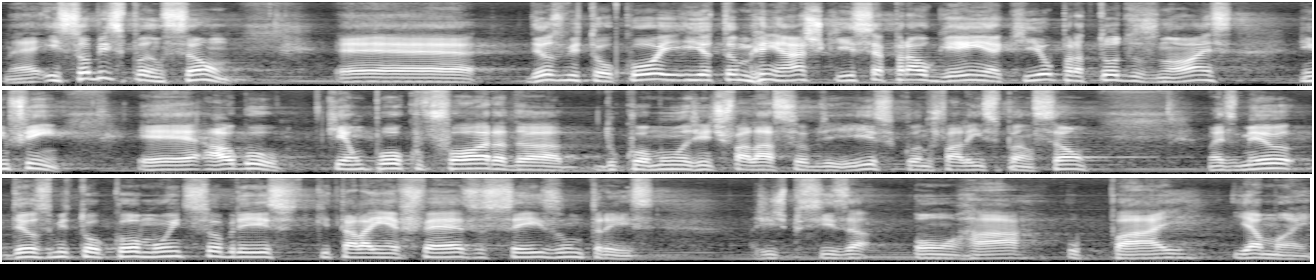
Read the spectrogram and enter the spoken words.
Né? E sobre expansão, é, Deus me tocou e eu também acho que isso é para alguém aqui ou para todos nós. Enfim, é algo que é um pouco fora da, do comum a gente falar sobre isso quando fala em expansão. Mas meu Deus me tocou muito sobre isso, que está lá em Efésios 6, 1, 3. Gente precisa honrar o pai e a mãe.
